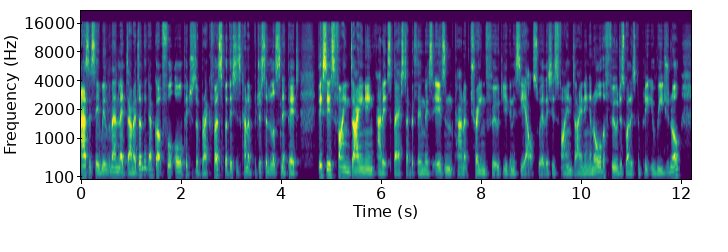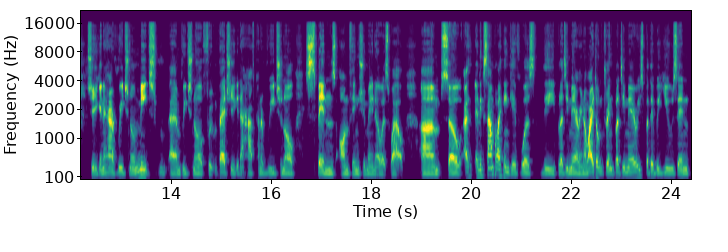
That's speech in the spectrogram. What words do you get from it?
as I say, we were then led down. I don't think I've got full all pictures of breakfast, but this is kind of just a little snippet. This is fine dining at its best type of thing. This isn't kind of train food you're going to see elsewhere. This is fine dining, and all the food as well is completely regional. So you're going to have regional meats, um, regional fruit and veg. You're going to have kind of regional spins on things you may know as well. Um, so uh, an example I can give was the Bloody Mary. Now I don't drink Bloody Marys, but they were using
